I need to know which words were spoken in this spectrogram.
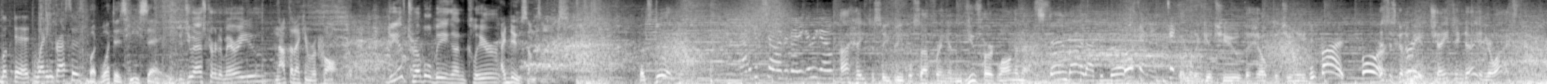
looked at wedding dresses. But what does he say? Did you ask her to marry you? Not that I can recall. Do you have trouble being unclear? I do sometimes. Let's do it. Have a good show, everybody. Here we go. I hate to see people suffering, and you've hurt long enough. Stand by, Dr. Phil. Roll 70. Take I'm going to get you the help that you need. In five, four, This is going to be a changing day in your life.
